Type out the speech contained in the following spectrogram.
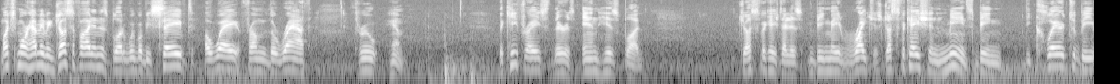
Much more, having been justified in his blood, we will be saved away from the wrath through him. The key phrase there is in his blood justification, that is being made righteous. Justification means being declared to be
